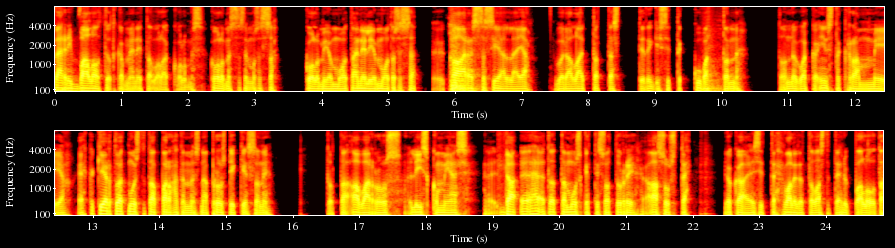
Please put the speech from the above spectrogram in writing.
värivalot, jotka meni tavallaan kolmessa, kolmessa semmoisessa kolmion muoto- tai neljän muotoisessa ö, kaaressa siellä. Ja voidaan laittaa tästä tietenkin sitten kuvat tonne, tonne vaikka Instagramiin ja ehkä kiertueet muistetaan parhaiten myös nämä Bruce Dickinsonin tota, avaruus, liskomies, da, äh, tota, muskettisoturi, asuste, joka ei sitten valitettavasti tehnyt paluuta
